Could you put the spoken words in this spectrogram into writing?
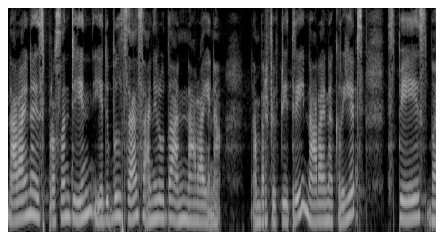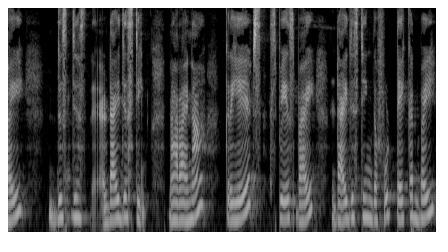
Narayana is present in edibles as Aniruddha and Narayana. Number 53 Narayana creates space by digesting. Narayana creates space by digesting the food taken by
